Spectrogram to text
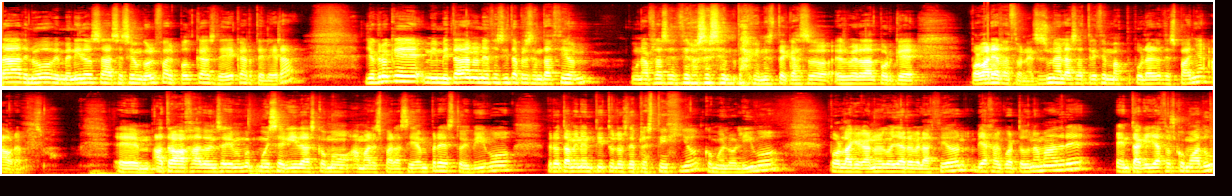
Hola, de nuevo, bienvenidos a Sesión Golfa, el podcast de Cartelera. Yo creo que mi invitada no necesita presentación, una frase 060 que en este caso es verdad porque por varias razones. Es una de las actrices más populares de España ahora mismo. Eh, ha trabajado en series muy seguidas como Amales para siempre, Estoy vivo, pero también en títulos de prestigio como El Olivo, por la que ganó el Goya Revelación, Viaja al cuarto de una madre, en taquillazos como Adu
